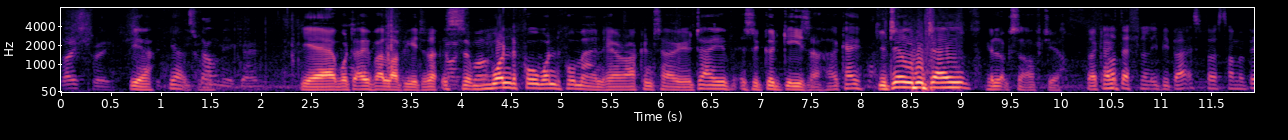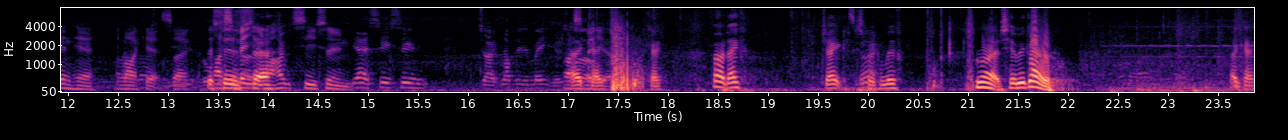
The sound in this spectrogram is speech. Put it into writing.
Those three. Yeah, yeah, You've that's done right. me again. Yeah, well, Dave, I love you. Don't This is a one. wonderful, wonderful man here, I can tell you. Dave is a good geezer, okay? You deal with Dave, he looks after you, okay? I'll definitely be back. It's the first time I've been here. I like it. So This nice is, to meet you. uh, and I hope to see you soon. Yeah, see you soon, Jake. Lovely to meet you. Nice Okay, you. okay. All right, Dave. Jake, let's make a move. Right, here we go. Okay.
